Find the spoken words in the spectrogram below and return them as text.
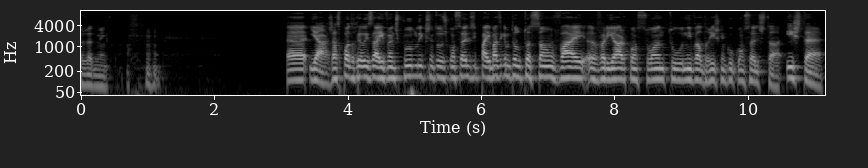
hoje é domingo. Uh, yeah, já se pode realizar eventos públicos em todos os conselhos e, e basicamente a lotação vai uh, variar consoante o nível de risco em que o conselho está. Isto é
